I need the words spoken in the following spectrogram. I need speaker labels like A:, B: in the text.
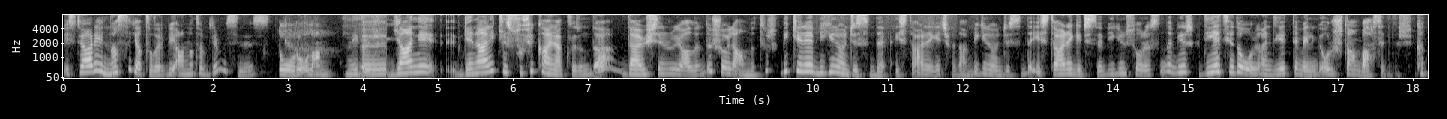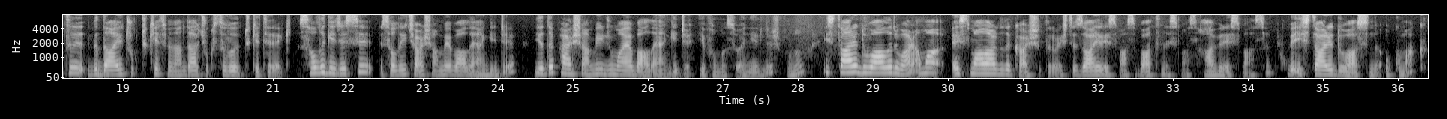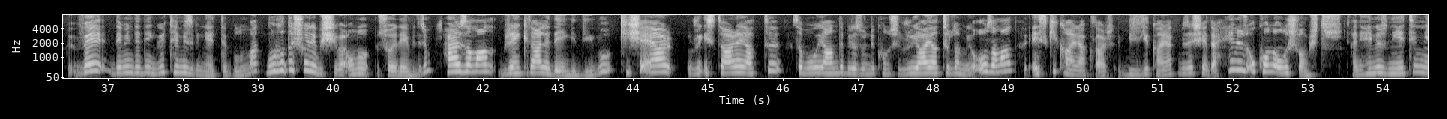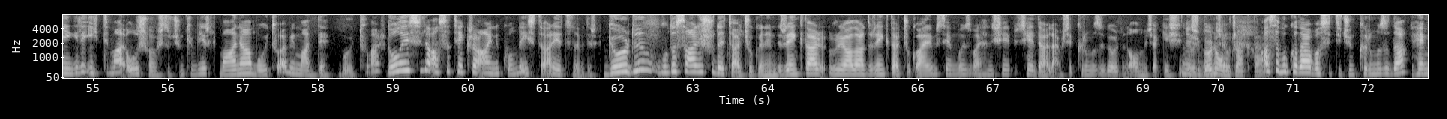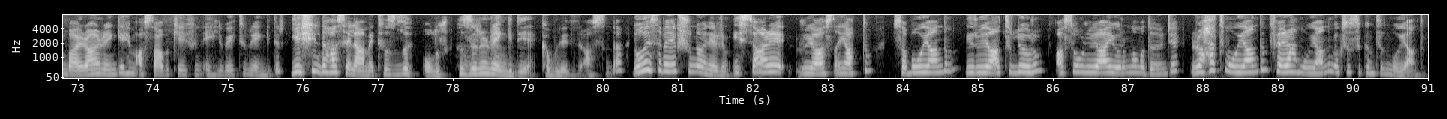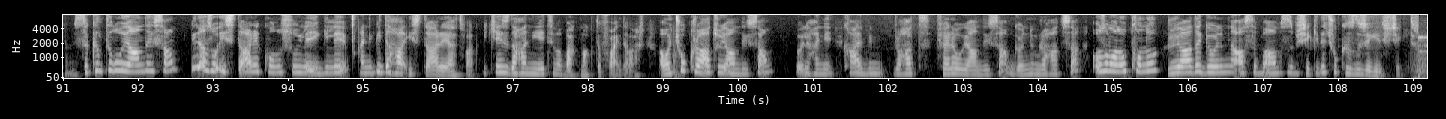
A: İstihareye nasıl yatılır bir anlatabilir misiniz? Doğru olan nedir?
B: Ee, yani genellikle sufi kaynaklarında dervişlerin rüyalarında şöyle anlatır. Bir kere bir gün öncesinde istihareye geçmeden bir gün öncesinde istihare gecesi bir gün sonrasında bir diyet ya da or- hani diyet demeyelim bir oruçtan bahsedilir. Katı gıdayı çok tüketmeden daha çok sıvı tüketerek. Salı gecesi salıyı çarşambaya bağlayan gece ya da perşembeyi cumaya bağlayan gece yapılması önerilir bunun. İstihare duaları var ama esmalarda da karşılıkları var. İşte zahir esması, batın esması, havir esması ve istihare duasını okumak ve demin dediğim gibi temiz bir niyette bulunmak. Burada da şöyle bir şey var onu söyleyebilirim. Her zaman renklerle de ilgili değil bu. Kişi eğer istihare yattı, sabah uyandı biraz önce konuştuk rüyayı hatırlamıyor. O zaman eski kaynaklar, bilgi kaynak bize şey der. Henüz o konu oluşmamıştır. Hani henüz niyetinle ilgili ihtimal oluşmamıştır. Çünkü bir mana boyutu var, bir madde boyutu var. Dolayısıyla aslında tekrar aynı konuda istihare yatılabilir. Gördüğüm burada sadece şu detay çok önemli. Renkler, rüyalarda renkler çok ayrı bir sembolizm var. Hani şey şey derlermiş işte kırmızı gördün olmayacak, yeşil,
A: Yeşil gördün
B: olacak.
A: olacak der.
B: Aslında bu kadar basitti çünkü kırmızı da hem bayrağın rengi hem ashab-ı keyfin, ehli beytin rengidir. Yeşil daha selamet, hızlı olur. Hızır'ın rengi diye kabul edilir aslında. Dolayısıyla ben hep şunu öneririm. İstihare rüyasına yattım. Sabah uyandım bir rüya hatırlıyorum. Aslında o rüyayı yorumlamadan önce rahat mı uyandım, ferah mı uyandım yoksa sıkıntılı mı uyandım? Sıkıntılı uyandıysam biraz o istihare konusuyla ilgili hani bir daha istihare yatmak, bir kez daha niyetime bakmakta fayda var. Ama çok rahat uyandıysam böyle hani kalbim rahat, ferah uyandıysam, gönlüm rahatsa o zaman o konu rüyada gördüğümden aslında bağımsız bir şekilde çok hızlıca gelişecektir.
